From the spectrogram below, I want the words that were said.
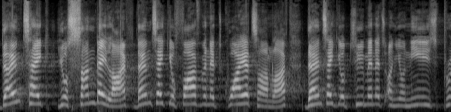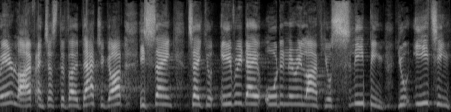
don't take your Sunday life, don't take your five minute quiet time life, don't take your two minutes on your knees prayer life and just devote that to God. He's saying, take your everyday, ordinary life, you're sleeping, you're eating,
